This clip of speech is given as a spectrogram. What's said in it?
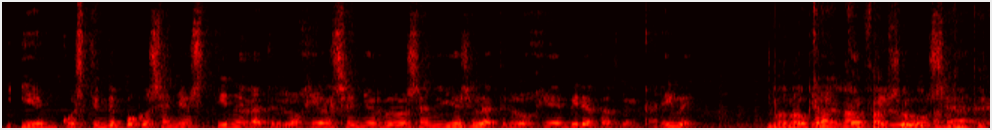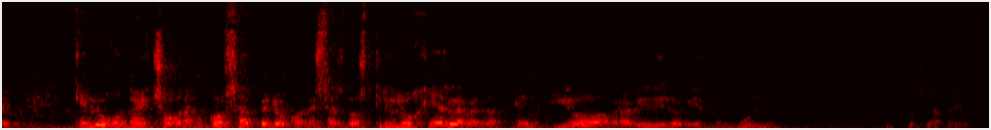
Y en cuestión de pocos años tiene la trilogía del Señor de los Anillos y la trilogía de Piratas del Caribe. No, no, que le lanza absolutamente. que luego no ha hecho gran cosa, pero con esas dos trilogías, la verdad que el tío habrá vivido bien del mundo. Pues ya ves.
